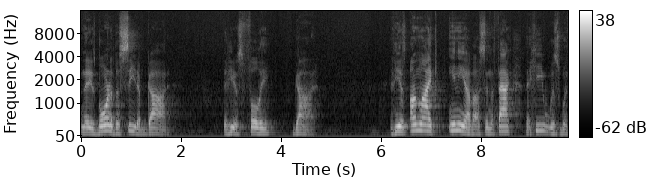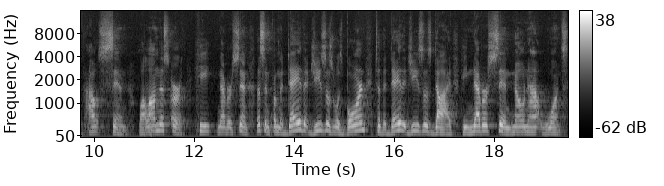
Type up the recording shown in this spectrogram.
in that he is born of the seed of God, that he is fully God. And he is unlike any of us in the fact that he was without sin while on this earth he never sinned. Listen, from the day that Jesus was born to the day that Jesus died, he never sinned, no, not once.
